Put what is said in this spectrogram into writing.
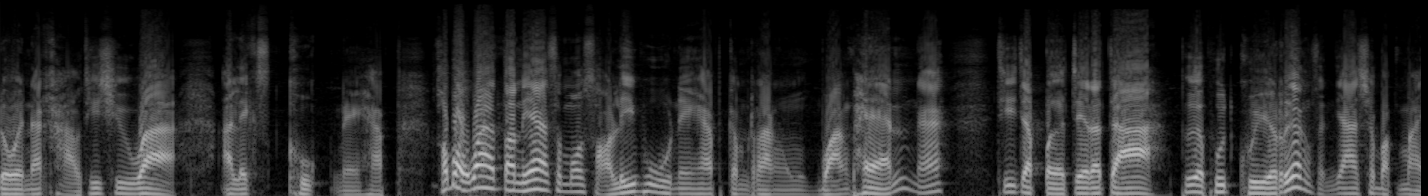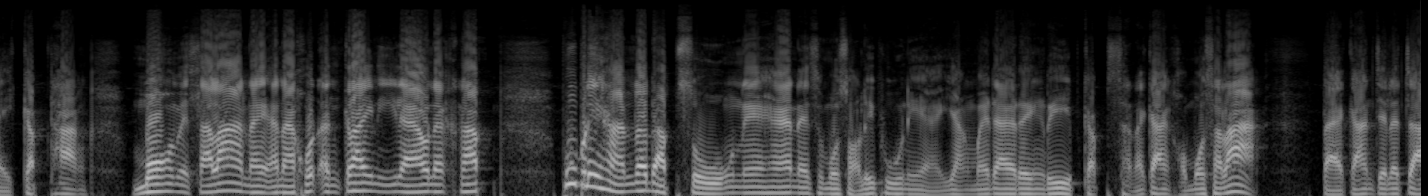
โดยนักข่าวที่ชื่อว่าอเล็กซ์คุกนะครับเขาบอกว่าตอนนี้สโมสรลิเวอร์พูลนะครับกำลังวางแผนนะ ที่จะเปิดเจรจา เพื่อพูดคุยเรื่องสัญญาฉบับใหม่กับทางโมฮัมเหม็ดซาลาในอนาคตอันใกล้นี้แล้วนะครับผู้บริหารระดับสูงนะฮะในสโมสรลิพูเนี่ยยังไม่ได้เร่งรีบกับสถานการณ์ของโมซาลาแต่การเจรจา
